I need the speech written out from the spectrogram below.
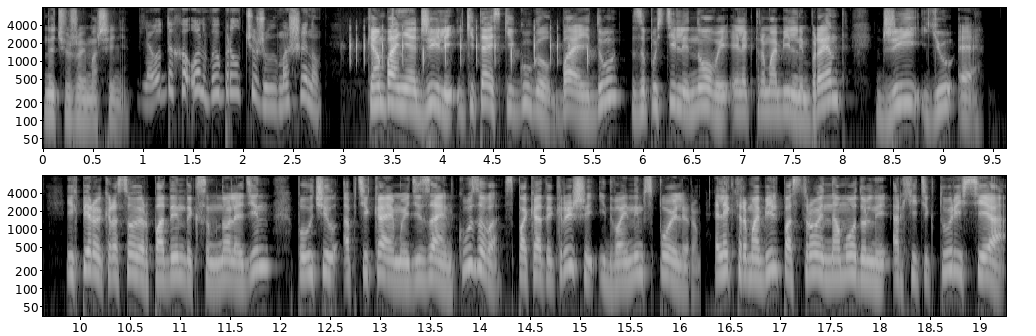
на чужой машине. Для отдыха он выбрал чужую машину. Компания Geely и китайский Google Baidu запустили новый электромобильный бренд GUE. Их первый кроссовер под индексом 0.1 получил обтекаемый дизайн кузова с покатой крышей и двойным спойлером. Электромобиль построен на модульной архитектуре SIA,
